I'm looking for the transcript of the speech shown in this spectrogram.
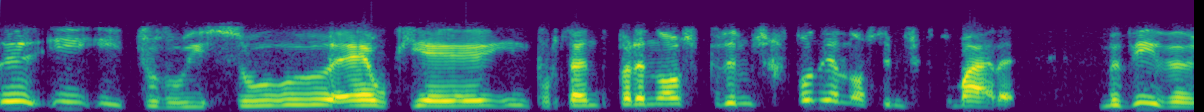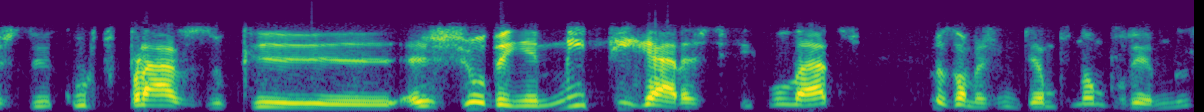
eh, e, e, tudo isso é o que é importante para nós podermos responder. Nós temos que tomar medidas de curto prazo que ajudem a mitigar as dificuldades, mas ao mesmo tempo não podemos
